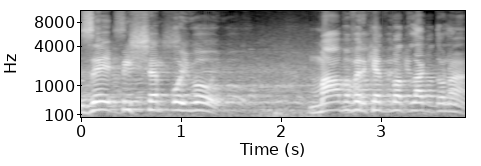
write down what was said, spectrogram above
যে পিসাব কইব মা বাপের খেদমত লাগতো না।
